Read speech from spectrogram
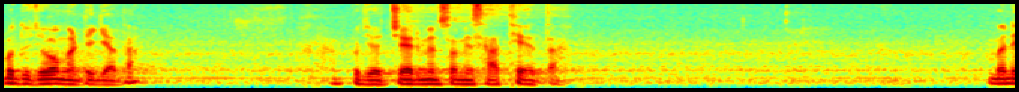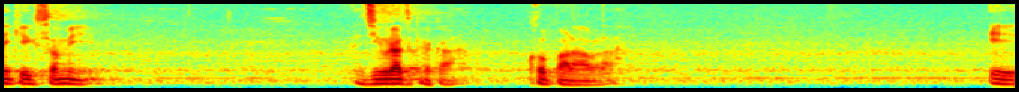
બધું જોવા માટે ગયા હતા. પછી ચેરમેન સ્વામી સાથે હતા. મને કંઈક સ્વામી, જીવરાજ કાકા ખોપાળાવાળા, એ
